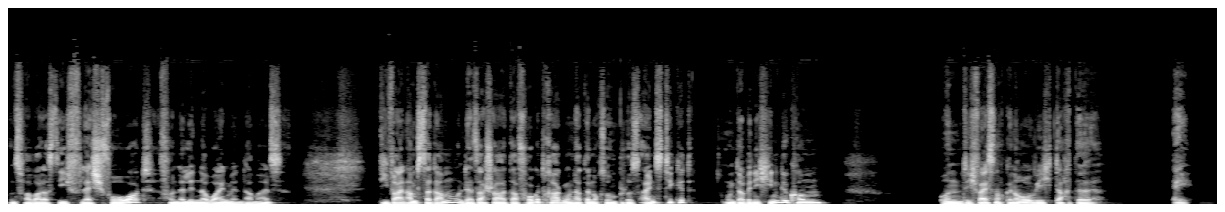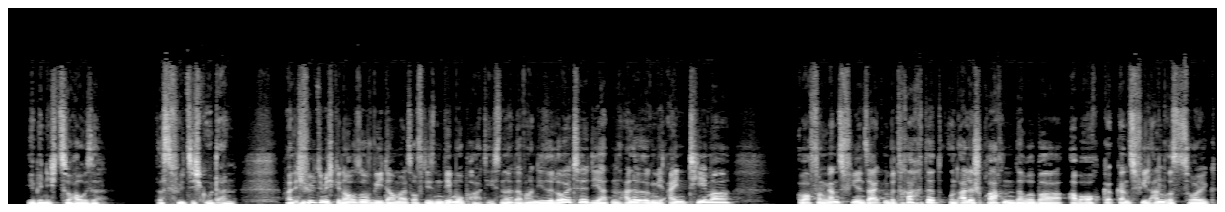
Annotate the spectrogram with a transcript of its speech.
Und zwar war das die Flash Forward von der Linda Weinman damals. Die war in Amsterdam und der Sascha hat da vorgetragen und hatte noch so ein Plus-Eins-Ticket. Und da bin ich hingekommen und ich weiß noch genau, wie ich dachte, ey, hier bin ich zu Hause. Das fühlt sich gut an. Weil ich mhm. fühlte mich genauso wie damals auf diesen Demo-Partys. Ne? Da waren diese Leute, die hatten alle irgendwie ein Thema, aber von ganz vielen Seiten betrachtet und alle sprachen darüber, aber auch ganz viel anderes Zeug.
